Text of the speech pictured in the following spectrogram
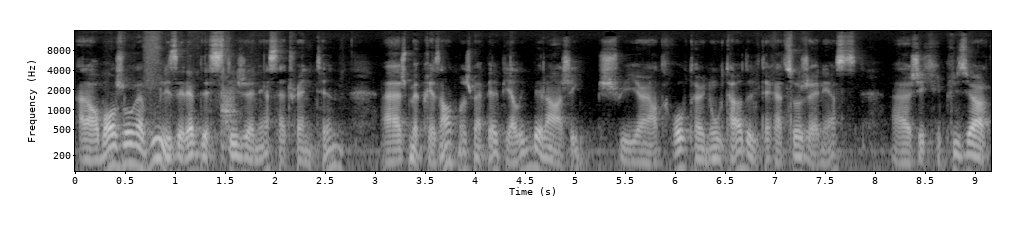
Alors bonjour à vous, les élèves de Cité Jeunesse à Trenton. Euh, je me présente, moi je m'appelle Pierre-Luc Bélanger. Je suis entre autres un auteur de littérature jeunesse. Euh, J'écris plusieurs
